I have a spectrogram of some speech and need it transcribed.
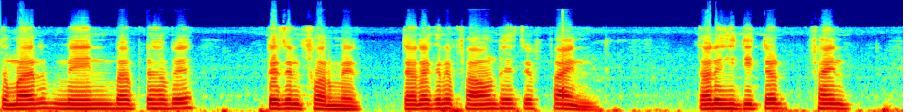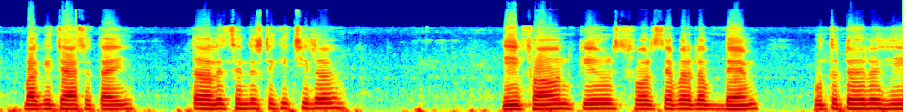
তোমার মেইন বার্বটা হবে প্রেজেন্ট ফর্মের তাহলে এখানে ফাউন্ড হয়েছে ফাইন্ড তাহলে হি ডিড নট ফাইন্ড বাকি যা আছে তাই। তাহলে সেন্টেন্সটা কি ছিল? He found cures for several of them উত্তরটা হলো he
